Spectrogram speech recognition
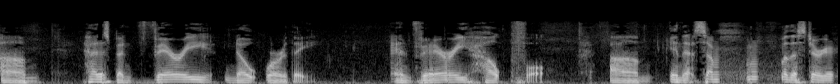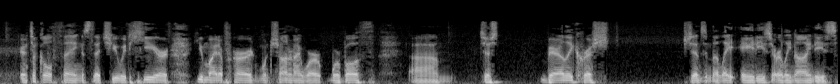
um, has been very noteworthy and very helpful. Um, in that some of the stereotypical things that you would hear, you might have heard when Sean and I were were both um, just barely Christians in the late '80s, early '90s.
